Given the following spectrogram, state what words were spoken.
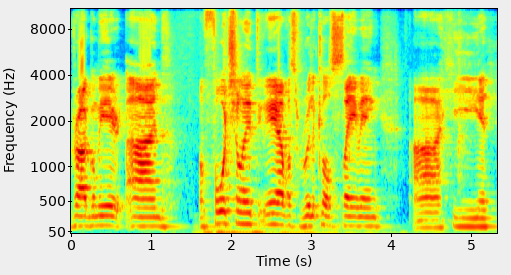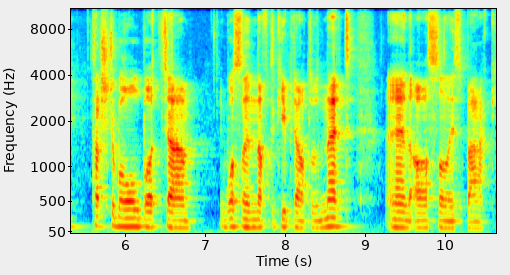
Dragomir, and unfortunately, yeah, was really close saving. Uh, he touched the ball, but um, it wasn't enough to keep it out of the net. And Arsenal is back.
